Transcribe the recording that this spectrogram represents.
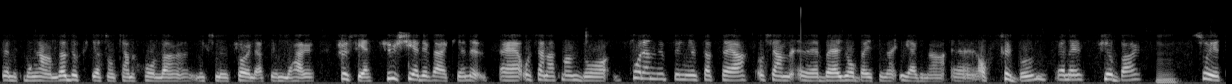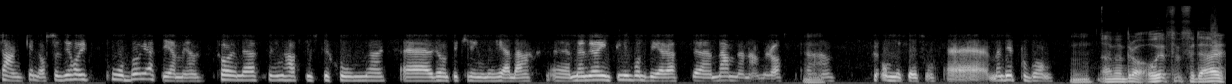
väldigt många andra duktiga som kan hålla liksom, en föreläsning om det här för att se hur ser det verkligen ut. Eh, och sen att man då får den utbildningen så att säga och sen eh, börjar jobba i sina egna eh, förbund eller klubbar. Mm. Så är tanken då. Så vi har ju påbörjat det med en föreläsning, haft diskussioner eh, runt omkring det hela. Eh, men vi har inte involverat eh, männen ännu då. Mm. Om vi säger så. Eh, men det är på gång. Mm. Ja men bra. Och för, för där,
